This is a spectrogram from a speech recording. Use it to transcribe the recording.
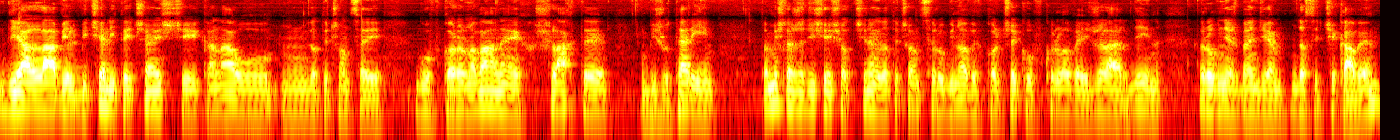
Dla wielbicieli tej części kanału mm, dotyczącej głów koronowanych, szlachty, biżuterii, to myślę, że dzisiejszy odcinek dotyczący rubinowych kolczyków królowej Geraldine również będzie dosyć ciekawy.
